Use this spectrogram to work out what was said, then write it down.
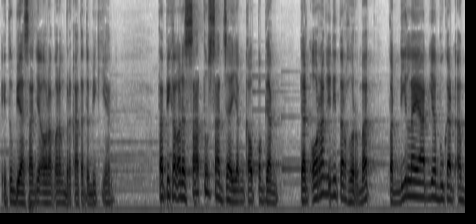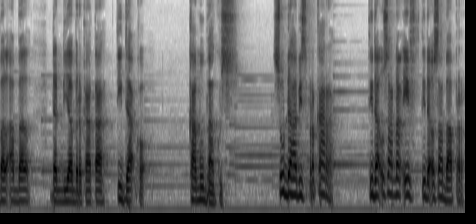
itu biasanya orang-orang berkata demikian. Tapi kalau ada satu saja yang kau pegang dan orang ini terhormat, penilaiannya bukan abal-abal, dan dia berkata, "Tidak kok, kamu bagus." Sudah habis perkara, tidak usah naif, tidak usah baper,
